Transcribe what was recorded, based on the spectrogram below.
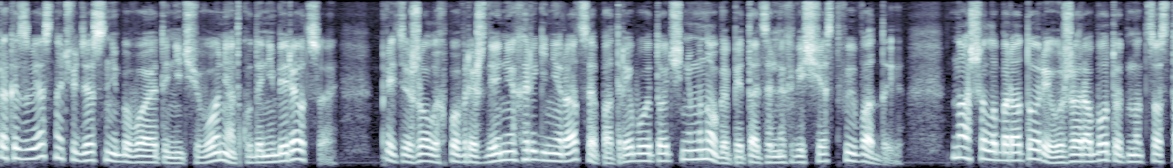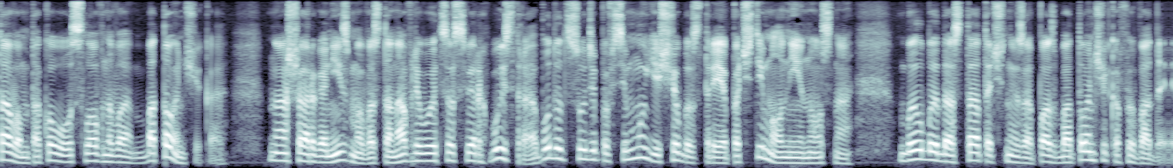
как известно, чудес не бывает и ничего ниоткуда не берется. При тяжелых повреждениях регенерация потребует очень много питательных веществ и воды — Наши лаборатории уже работают над составом такого условного батончика. Наши организмы восстанавливаются сверхбыстро, а будут, судя по всему, еще быстрее, почти молниеносно. Был бы достаточный запас батончиков и воды.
